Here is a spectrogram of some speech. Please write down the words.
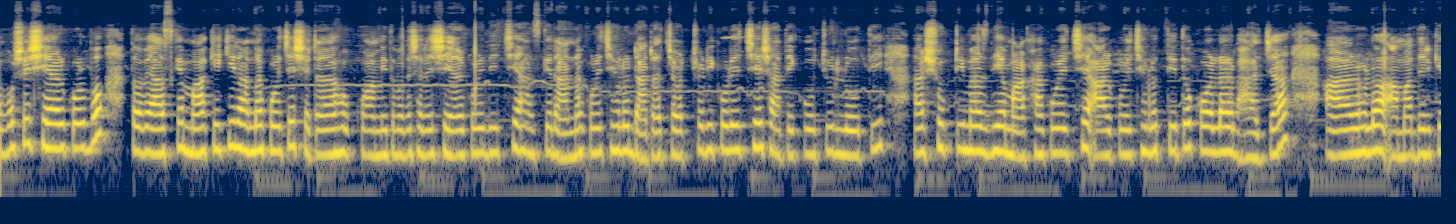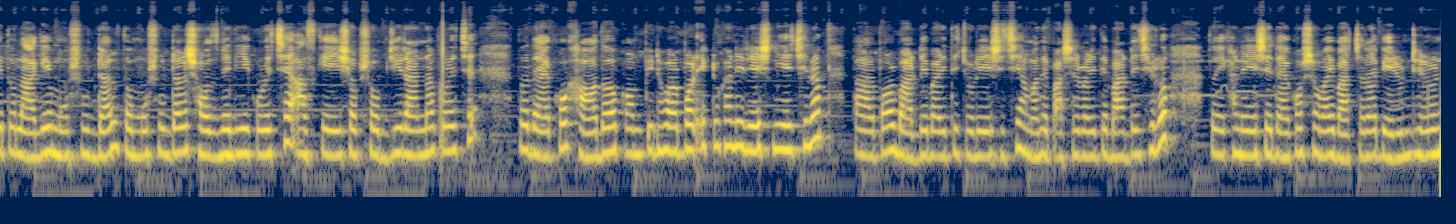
অবশ্যই শেয়ার করব। তবে আজকে মা কী কী রান্না করেছে সেটা হোক, আমি তোমাদের সাথে শেয়ার করে দিচ্ছি। আজকে রান্না করেছি হলো ডাটা চচ্চড়ি করেছে, সাথে কচুর লতি আর শুকটি মাছ দিয়ে মাখা করেছে, আর করেছে হলো তেতো করলার ভাজা। আর হলো আমাদেরকে তো লাগে মুসুর ডাল, তো মুসুর ডাল সজনে দিয়ে করেছে। আজকে এই সব সবজি রান্না করেছে। তো দেখো, খাওয়া দাওয়া কমপ্লিট হওয়ার পর একটুখানি রেস্ট নিয়েছিলাম। তারপর বার্থডে বাড়িতে চলে এসেছি। আমাদের পাশের বাড়িতে বার্থডে ছিল। তো এখানে এসে দেখো সবাই বাচ্চারা বেলুন ঠেরুন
